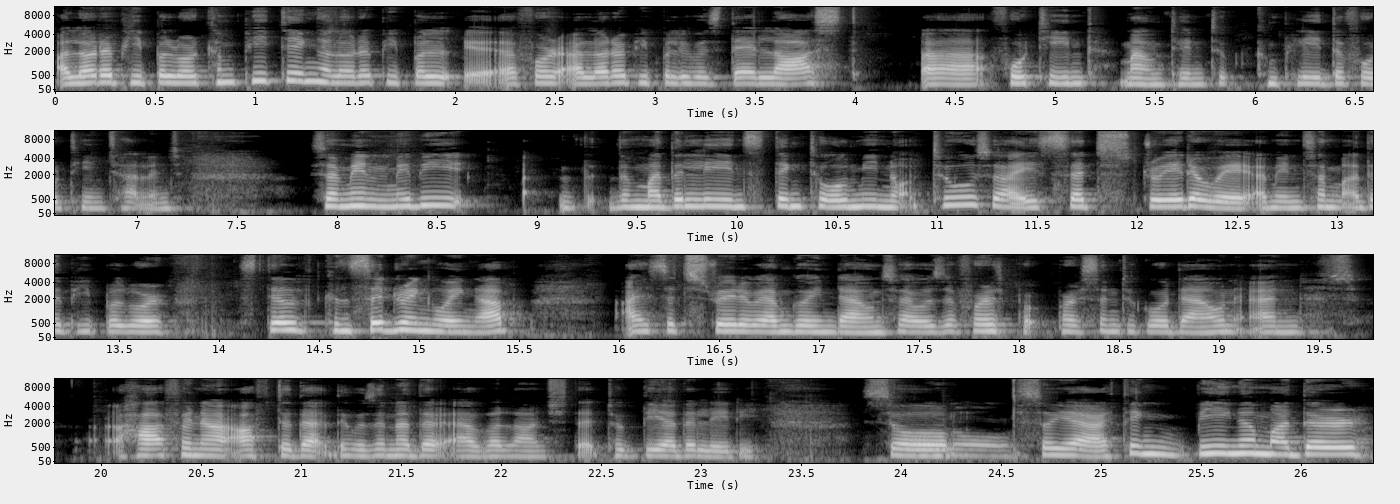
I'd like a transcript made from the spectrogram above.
a lot of people were competing. A lot of people, uh, for a lot of people, it was their last uh, 14th mountain to complete the 14th challenge. So I mean, maybe the motherly instinct told me not to. So I said straight away. I mean, some other people were still considering going up. I said straight away, I'm going down. So I was the first person to go down. And half an hour after that, there was another avalanche that took the other lady. So, oh, no. so yeah, I think being a mother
